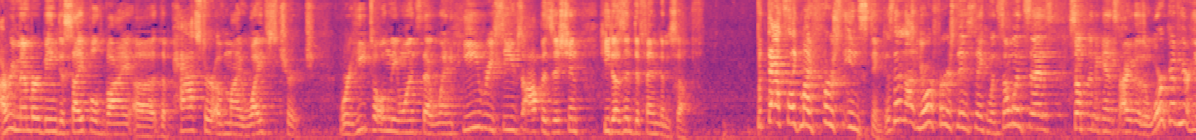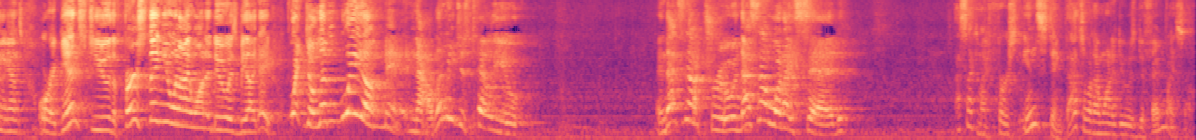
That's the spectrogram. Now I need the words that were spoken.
I remember being discipled by uh, the pastor of my wife's church, where he told me once that when he receives opposition, he doesn't defend himself. But that's like my first instinct. Is that not your first instinct? When someone says something against either the work of your hands or against you, the first thing you and I want to do is be like, hey, wait, let, wait a minute now. Let me just tell you. And that's not true, and that's not what I said. That's like my first instinct. That's what I want to do is defend myself.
